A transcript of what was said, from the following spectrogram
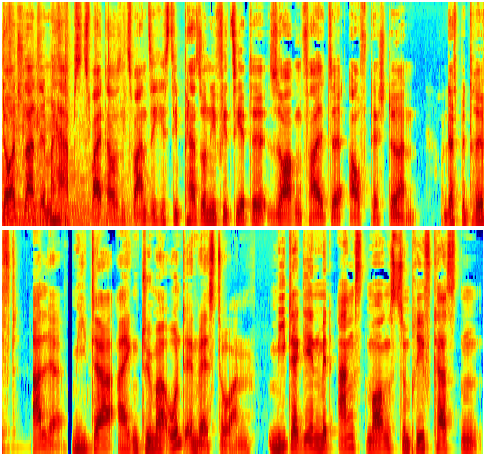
Deutschland im Herbst 2020 ist die personifizierte Sorgenfalte auf der Stirn. Und das betrifft alle Mieter, Eigentümer und Investoren. Mieter gehen mit Angst morgens zum Briefkasten,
